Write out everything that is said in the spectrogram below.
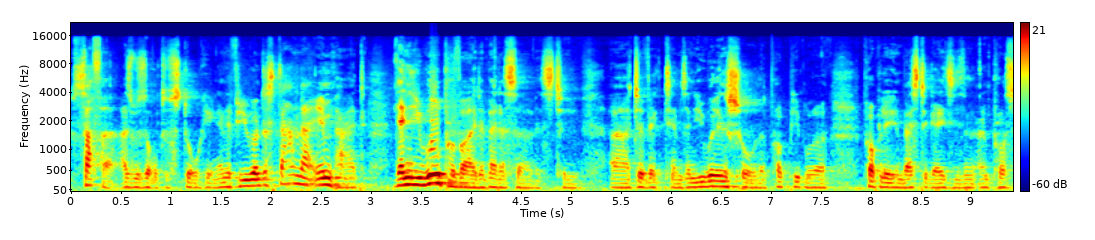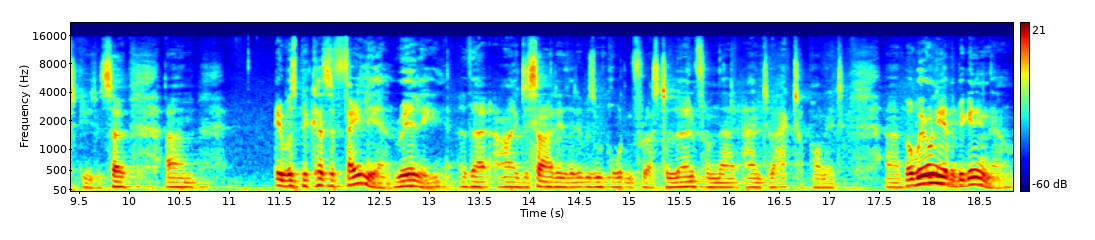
suffer as a result of stalking. And if you understand that impact, then you will provide a better service to, uh, to victims and you will ensure that people are properly investigated and, and prosecuted. So um, it was because of failure, really, that I decided that it was important for us to learn from that and to act upon it. Uh, but we're only at the beginning now.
